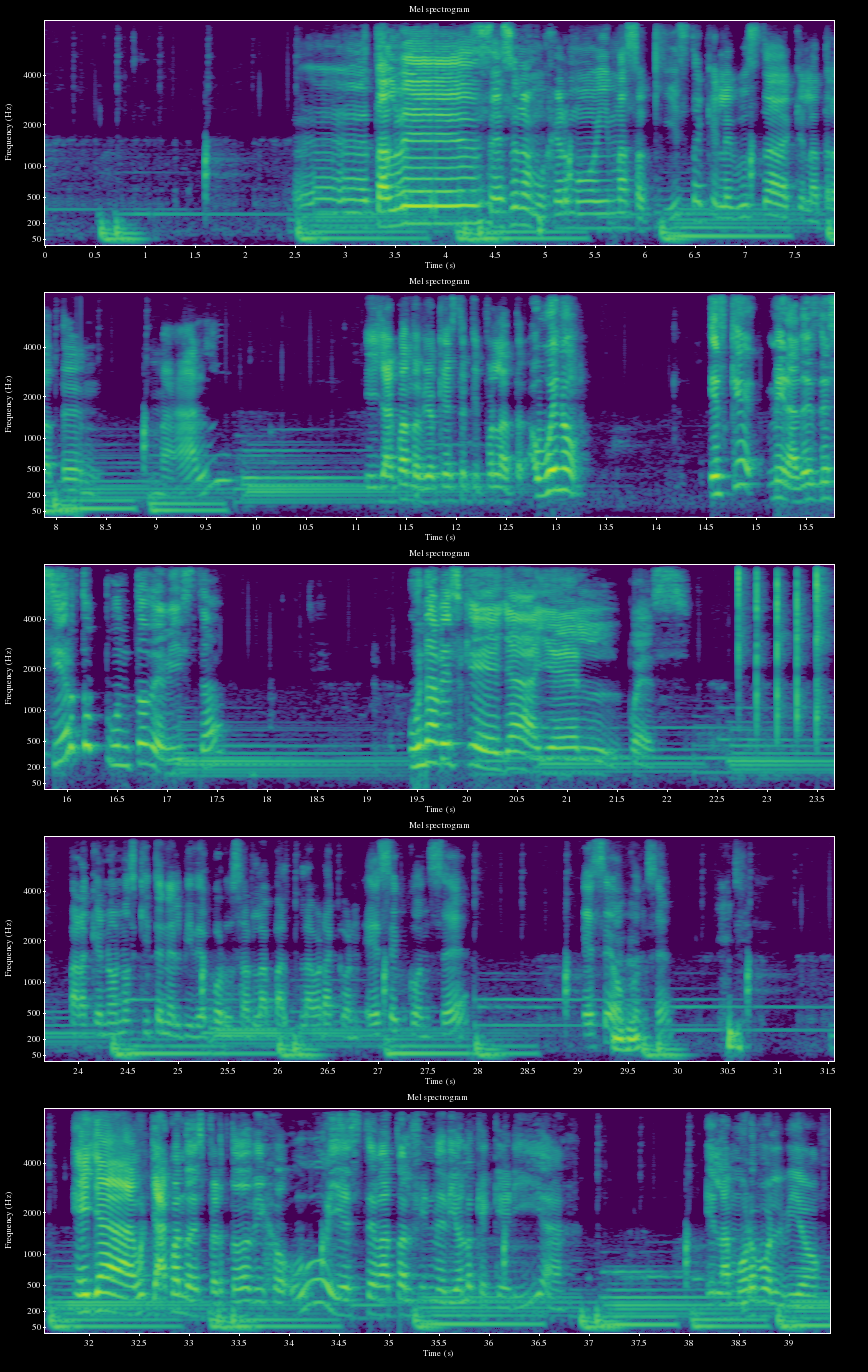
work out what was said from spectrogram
Eh, tal vez es una mujer muy masoquista que le gusta que la traten mal. Y ya cuando vio que este tipo la... Oh, bueno, es que, mira, desde cierto punto de vista, una vez que ella y él, pues, para que no nos quiten el video por usar la palabra con S con C, S o con C, ella ya cuando despertó dijo, uy, este vato al fin me dio lo que quería. El amor volvió.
